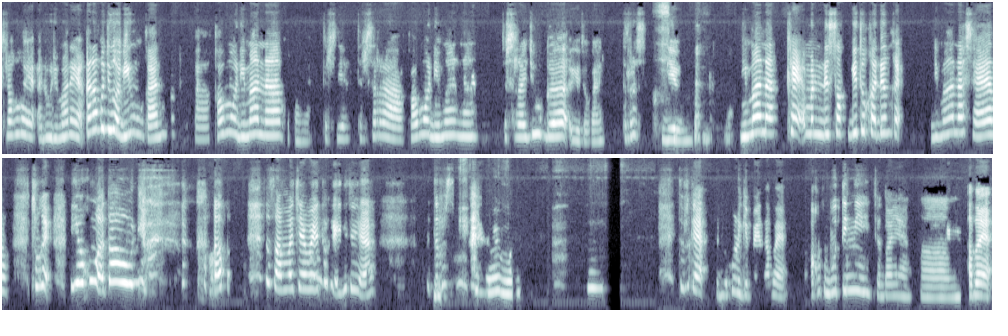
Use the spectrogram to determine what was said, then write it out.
terus aku kayak aduh di mana ya kan aku juga bingung kan e, kamu mau di mana aku tanya terus dia terserah kamu mau di mana terserah juga gitu kan terus dia di mana kayak mendesak gitu kadang kayak di mana sel? Terus kayak iya aku nggak tahu di sama cewek itu kayak gitu ya. Terus terus kayak aduh aku lagi pengen apa ya? Aku sebutin nih contohnya. Um, apa ya?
